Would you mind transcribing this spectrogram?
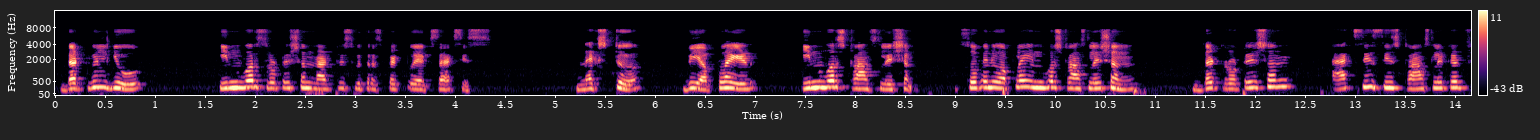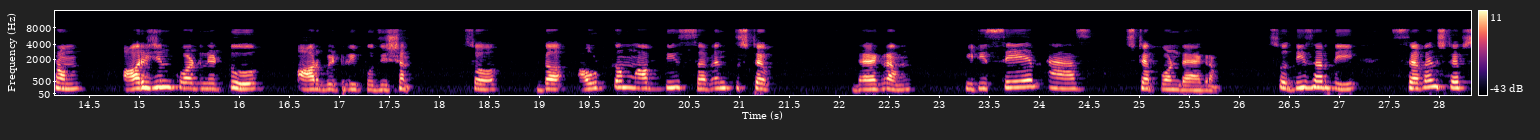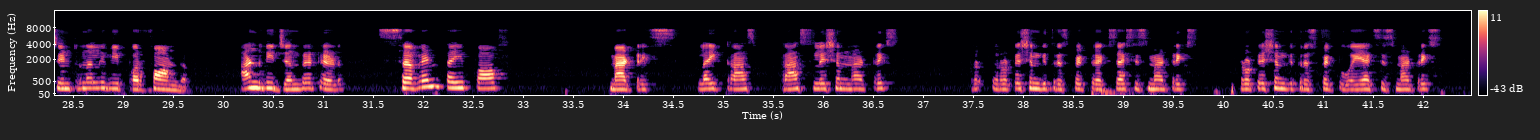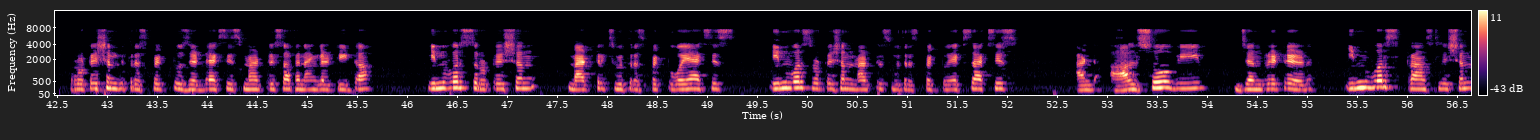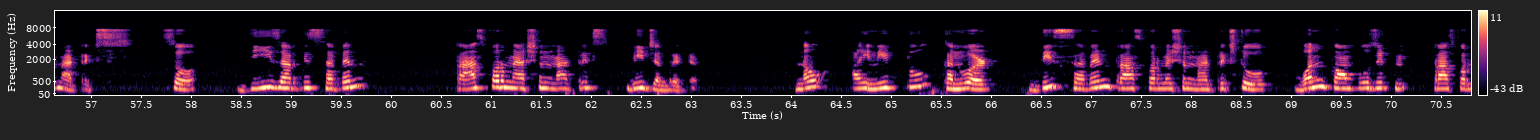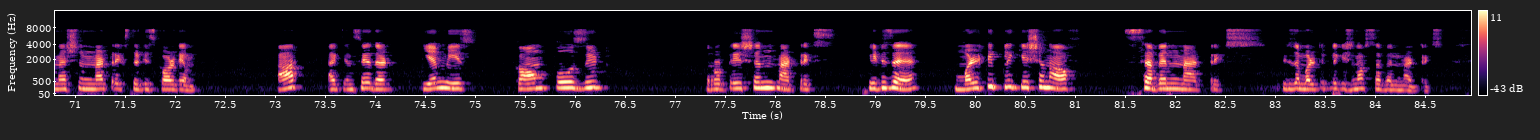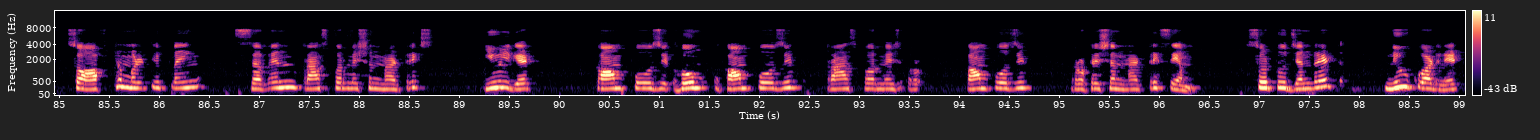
That will give inverse rotation matrix with respect to x-axis. Next, we applied inverse translation. So when you apply inverse translation, that rotation axis is translated from origin coordinate to arbitrary position. So the outcome of the seventh step diagram it is same as step 1 diagram. So these are the seven steps internally we performed and we generated seven type of matrix like trans translation matrix, rotation with respect to x-axis matrix, rotation with respect to y-axis matrix, rotation with respect to z-axis matrix of an angle theta, inverse rotation matrix with respect to y-axis, inverse rotation matrix with respect to x-axis and also we generated inverse translation matrix. So these are the seven transformation matrix we generated. Now I need to convert these seven transformation matrix to one composite transformation matrix that is called M or I can say that M is composite rotation matrix. It is a multiplication of 7 matrix. It is a multiplication of 7 matrix. So after multiplying 7 transformation matrix, you will get composite home composite transformation composite rotation matrix M. So to generate new coordinate,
